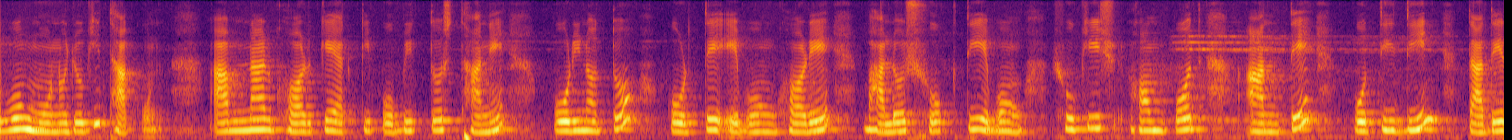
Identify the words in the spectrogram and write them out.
এবং মনোযোগী থাকুন। আপনার ঘরকে একটি পবিত্র স্থানে পরিণত করতে এবং ঘরে ভালো শক্তি এবং সুখী সম্পদ আনতে প্রতিদিন তাদের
